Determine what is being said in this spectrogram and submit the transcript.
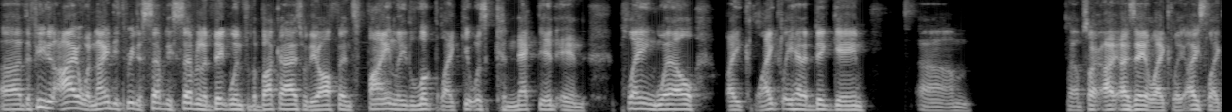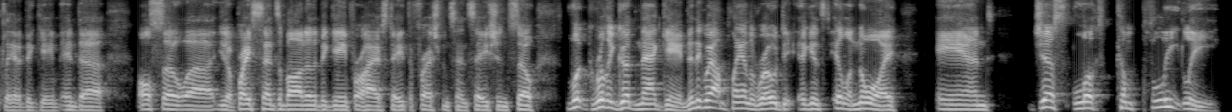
uh, defeated Iowa 93 to 77, a big win for the Buckeyes, where the offense finally looked like it was connected and playing well. Like likely had a big game. Um, I'm sorry, Isaac Likekele, Ice Likekele had a big game, and uh, also uh, you know Brice Sensabaugh another big game for Ohio State, the freshman sensation. So looked really good in that game. Then they go out and play on the road to, against Illinois, and just looked completely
